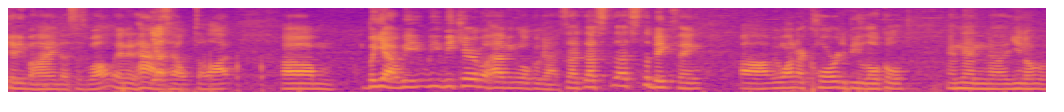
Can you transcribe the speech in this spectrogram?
getting behind us as well, and it has Yeah. helped a lot. Um, but yeah, we, we, we care about having local guys. That, that's that's the big thing. Uh, we want our core to be local, and then uh, you know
